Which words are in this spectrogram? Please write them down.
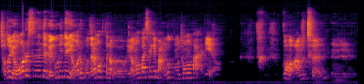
저도 영어를 쓰는데 외국인들이 영어를 못 알아먹더라고요. 영어가 세계 만국 공통어가 아니에요. 뭐 아무튼 음,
